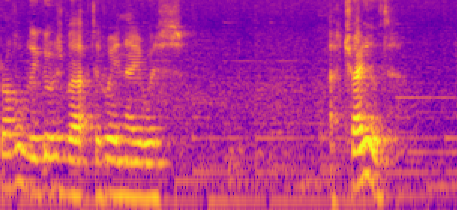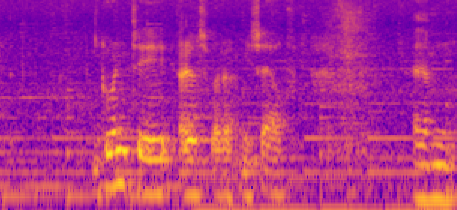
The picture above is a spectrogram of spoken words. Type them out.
probably goes back to when I was a child, going to Islesburgh myself. Um,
